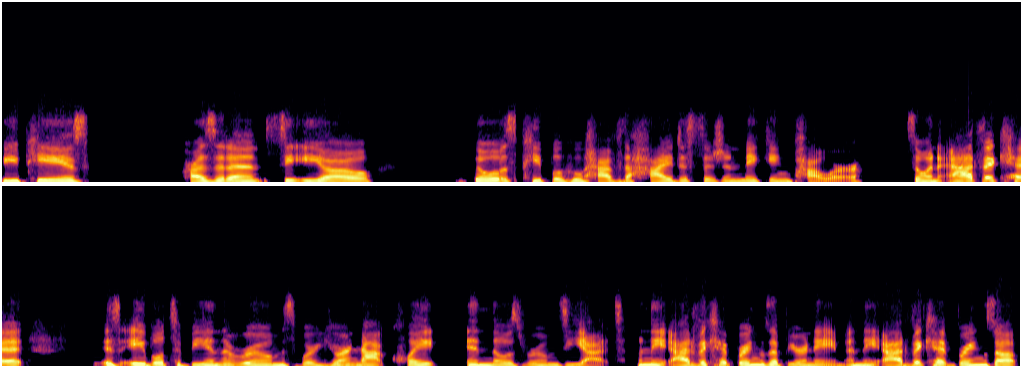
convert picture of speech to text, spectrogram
VPs, president, CEO those people who have the high decision making power. So, an advocate is able to be in the rooms where you're not quite in those rooms yet. And the advocate brings up your name, and the advocate brings up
